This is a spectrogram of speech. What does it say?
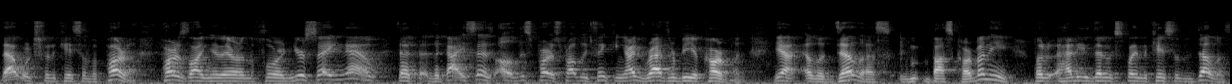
That works for the case of a para. Para's lying there on the floor, and you're saying now that the, the guy says, oh, this part is probably thinking, I'd rather be a korban. Yeah, eladelas bas karbani. But how do you then explain the case of the delas?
